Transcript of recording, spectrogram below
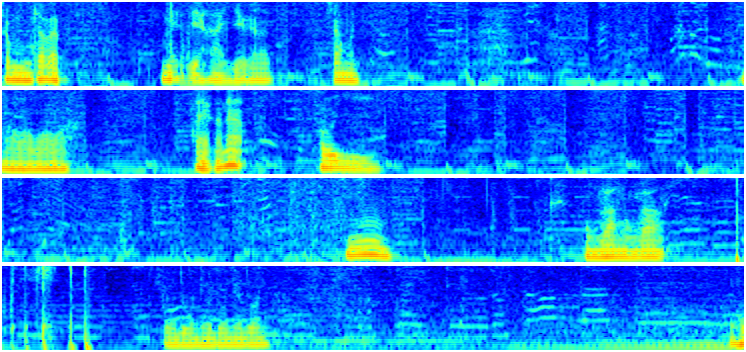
จะจะแบบไม่เสียหายเยอะ ช่างมันมามามาแตกแล้วเนี่ย เอ้ยอืมลงล่างลงล่างเดี๋ยวโดนเดี๋ยวโดนเดี๋ยวโดนโอ้โห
